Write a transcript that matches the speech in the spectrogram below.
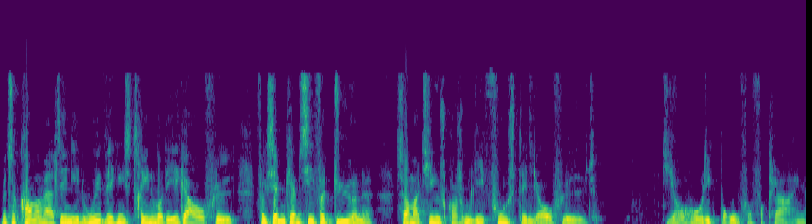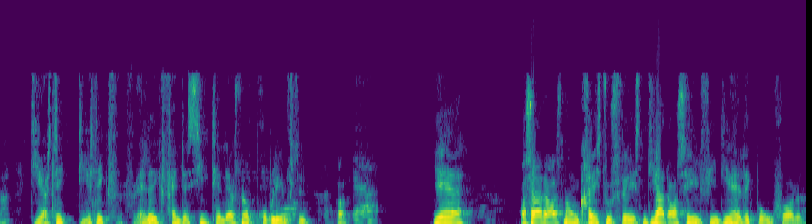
men så kommer man altså ind i et udviklingstrin, hvor det ikke er overflødet. For eksempel kan man sige for dyrene, så er Martinus kosmologi fuldstændig overflødet. De har overhovedet ikke brug for forklaringer. De har slet ikke, de har slet ikke, heller ikke fantasi til at lave sådan noget problem. Ja. Ja, og så er der også nogle kristusvæsen, de har det også helt fint, de har heller ikke brug for det.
